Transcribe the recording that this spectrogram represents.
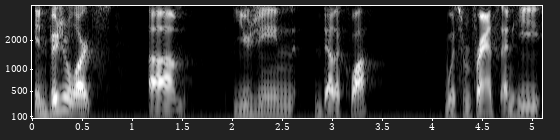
In visual arts, um, Eugene Delacroix was from France, and he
